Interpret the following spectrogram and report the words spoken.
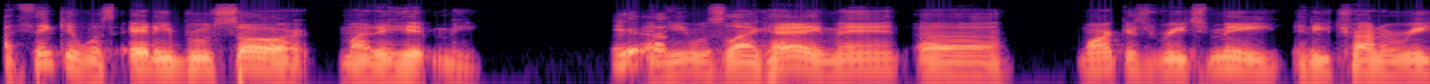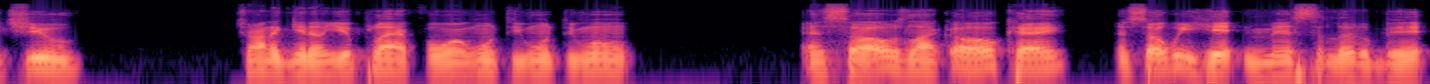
I think it was Eddie Broussard might have hit me. Yeah. And he was like, Hey man, uh, Marcus reached me and he trying to reach you, trying to get on your platform, won't he, won't. And so I was like, Oh, okay. And so we hit and miss a little bit.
